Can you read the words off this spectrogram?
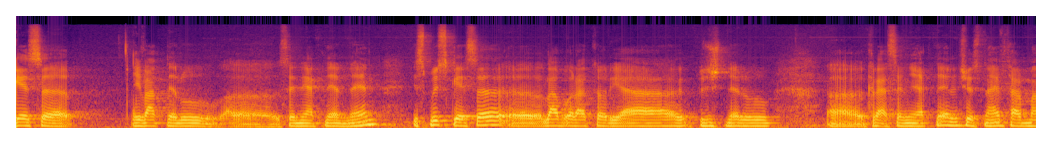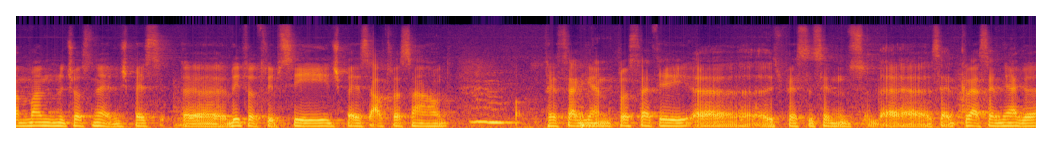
գեսը հիվանդներու սենյակներն են, իսկ մյուս կեսը լաբորատորիա բժիշկներու գրասենյակներ, ինչպես նաև թարմանման միջոցներ, ինչպես լիթոտրիպսի, ինչպես ultrasound, Թերսագյան պրոստատի ինչպես են գրասենյակը,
